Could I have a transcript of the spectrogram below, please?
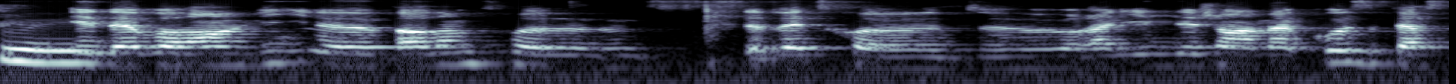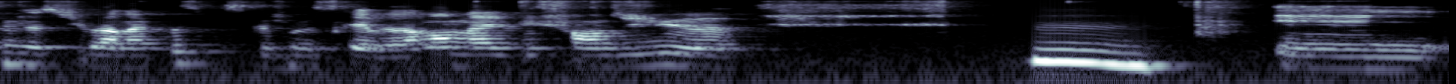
et d'avoir envie, euh, par exemple, euh, si ça doit être euh, de rallier des gens à ma cause, personne ne suivra ma cause parce que je me serais vraiment mal défendue. Hmm. Et,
